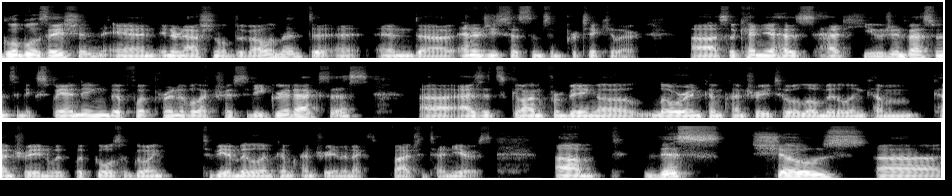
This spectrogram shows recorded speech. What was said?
globalization and international development and, and uh, energy systems in particular. Uh, so Kenya has had huge investments in expanding the footprint of electricity grid access uh, as it's gone from being a lower income country to a low middle income country and with, with goals of going to be a middle income country in the next five to 10 years. Um, this shows uh,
